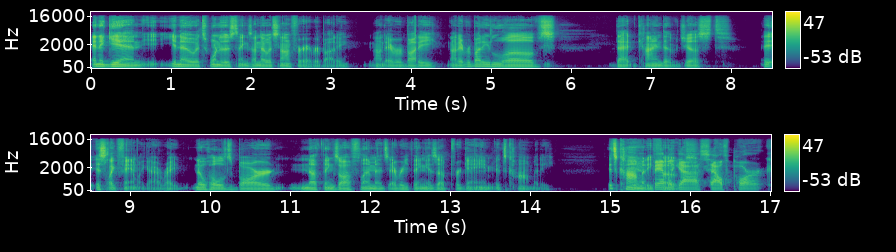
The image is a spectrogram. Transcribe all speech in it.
and again, you know, it's one of those things. I know it's not for everybody. Not everybody. Not everybody loves that kind of just. It- It's like Family Guy, right? No holds barred. Nothing's off limits. Everything is up for game. It's comedy. It's comedy. Yeah, Family folks. Guy, South Park.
